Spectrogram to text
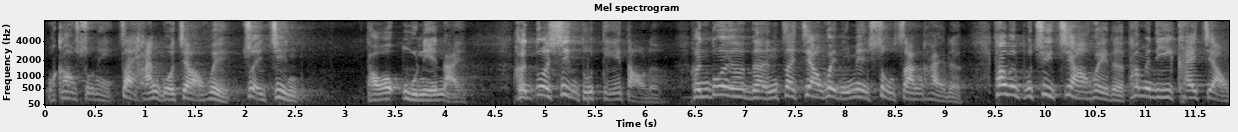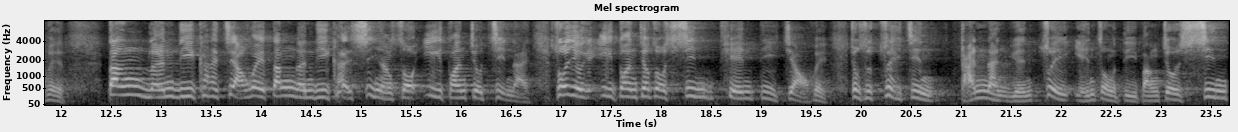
我告诉你，在韩国教会最近头五年来，很多信徒跌倒了，很多人在教会里面受伤害的。他们不去教会的，他们离开教会。当人离开教会，当人离开信仰时候，异端就进来。所以有一个异端叫做新天地教会，就是最近感染源最严重的地方，就是新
